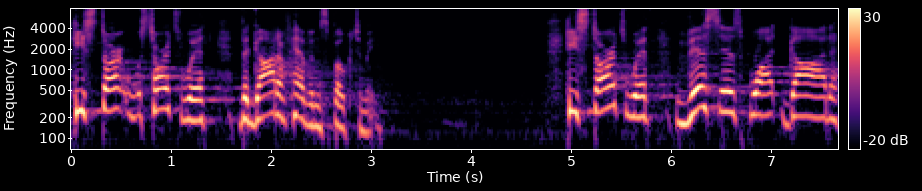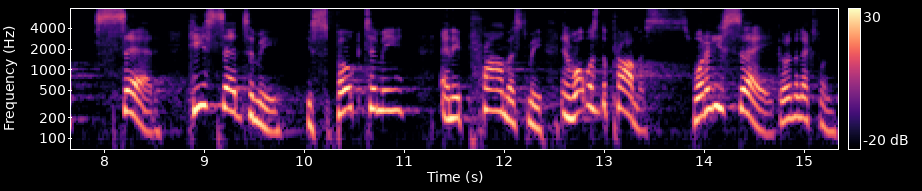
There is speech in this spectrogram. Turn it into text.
He start, starts with, The God of heaven spoke to me. He starts with, This is what God said. He said to me, He spoke to me, and He promised me. And what was the promise? What did He say? Go to the next one.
